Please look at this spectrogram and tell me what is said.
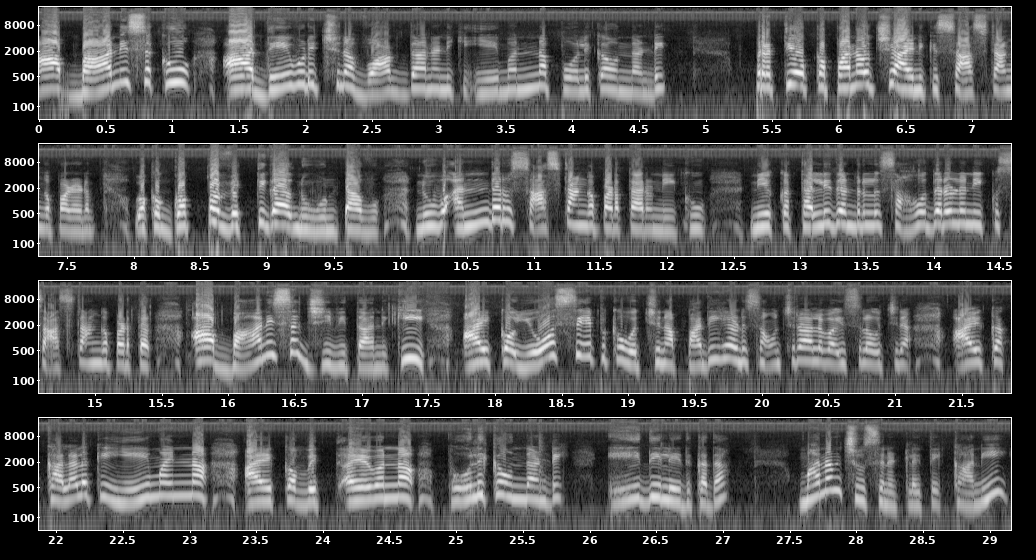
ఆ బానిసకు ఆ దేవుడిచ్చిన వాగ్దానానికి ఏమన్నా పోలిక ఉందండి? ప్రతి ఒక్క పని వచ్చి ఆయనకి సాష్టాంగ పడడం ఒక గొప్ప వ్యక్తిగా నువ్వు ఉంటావు. నువ్వు అందరూ సాష్టాంగ పడతారు నీకు. నీ యొక్క తల్లిదండ్రులు సహోదరులు నీకు సాష్టాంగ పడతారు ఆ బానిస జీవితానికి ఆ యొక్క యోసేపుకి వచ్చిన పదిహేడు సంవత్సరాల వయసులో వచ్చిన ఆ యొక్క కళలకి ఏమైనా ఆ యొక్క వ్యక్తి ఏమన్నా పోలిక ఉందండి? ఏదీ లేదు కదా? మనం చూసినట్లయితే కానీ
